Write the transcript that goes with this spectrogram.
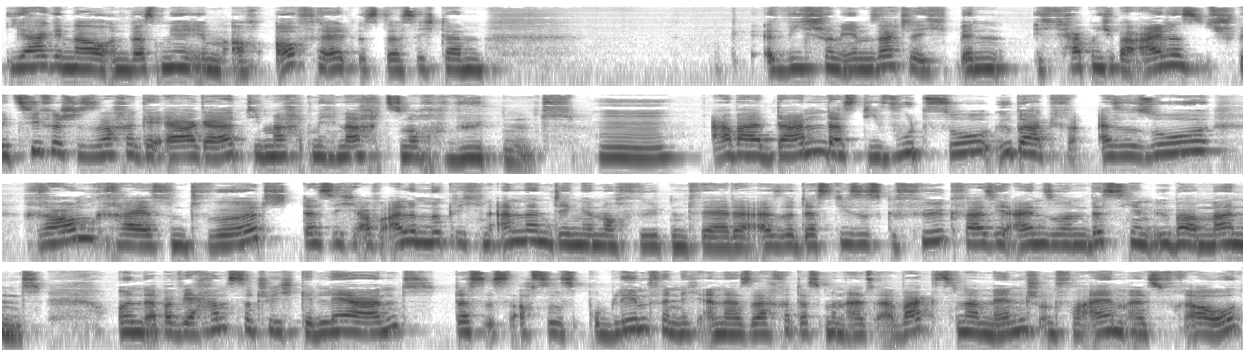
Ja, genau. Und was mir eben auch auffällt, ist, dass ich dann wie ich schon eben sagte, ich bin, ich habe mich über eine spezifische Sache geärgert, die macht mich nachts noch wütend. Hm. Aber dann, dass die Wut so über, also so raumgreifend wird, dass ich auf alle möglichen anderen Dinge noch wütend werde. Also dass dieses Gefühl quasi einen so ein bisschen übermannt. Und aber wir haben es natürlich gelernt. Das ist auch so das Problem, finde ich, an der Sache, dass man als erwachsener Mensch und vor allem als Frau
